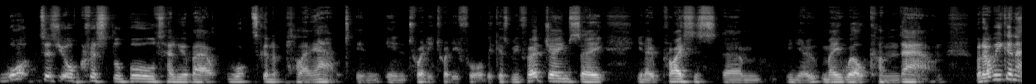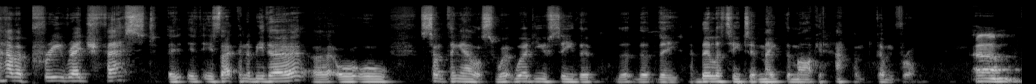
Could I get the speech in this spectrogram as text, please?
what does your crystal ball tell you about what's going to play out in in 2024 because we've heard james say you know prices um, you know may well come down but are we going to have a pre-reg fest is, is that going to be there uh, or, or, something else where, where do you see the, the, the ability to make the market happen come from um,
